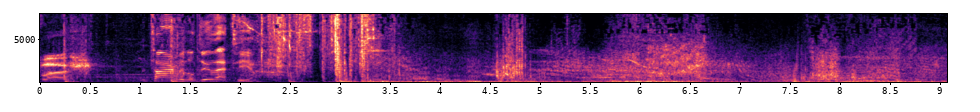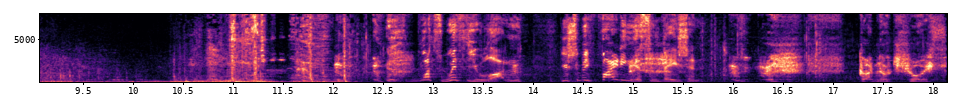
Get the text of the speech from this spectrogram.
Flash. Retirement will do that to you. What's with you, Lawton? You should be fighting this invasion. Got no choice.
